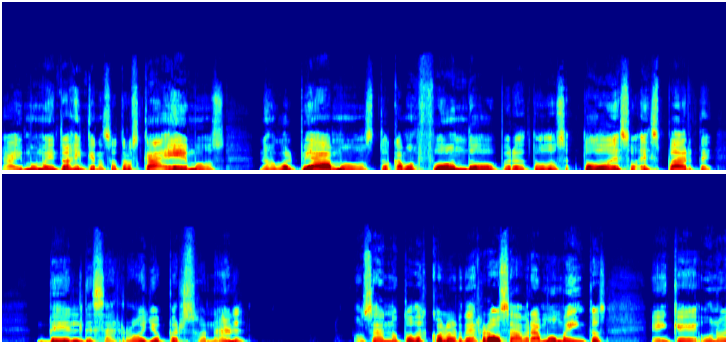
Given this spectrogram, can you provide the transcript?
Hay momentos en que nosotros caemos, nos golpeamos, tocamos fondo, pero todo, todo eso es parte del desarrollo personal. O sea, no todo es color de rosa. Habrá momentos en que uno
